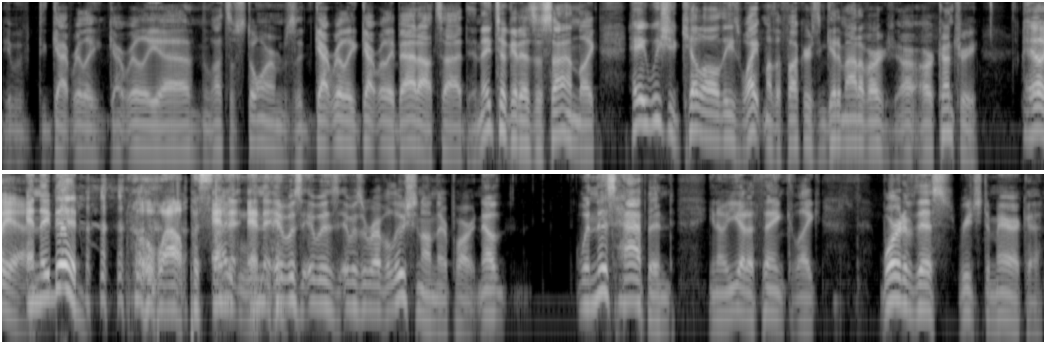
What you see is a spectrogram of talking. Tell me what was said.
it got really got really uh, lots of storms. It got really got really bad outside, and they took it as a sign like, hey, we should kill all these white motherfuckers and get them out of our our, our country, Hell yeah. and they did. Oh wow, and Poseidon. and it was it was it was a revolution on their part. Now, when this happened, you know, you got to think like word of this reached America,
